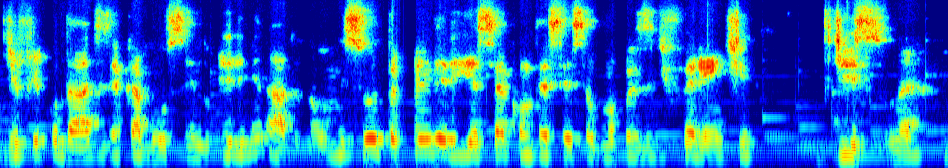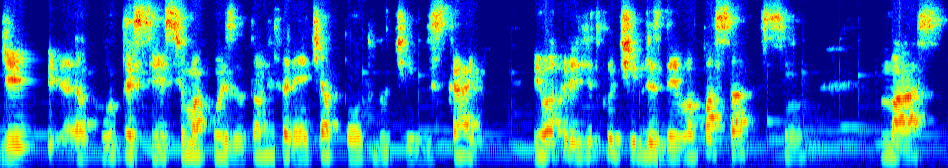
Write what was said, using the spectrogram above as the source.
dificuldades e acabou sendo eliminado. Não me surpreenderia se acontecesse alguma coisa diferente disso, né? De acontecesse uma coisa tão diferente a ponto do Tigres cair. Eu acredito que o Tigres deva passar, sim, mas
